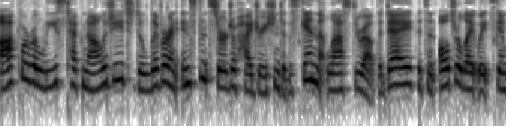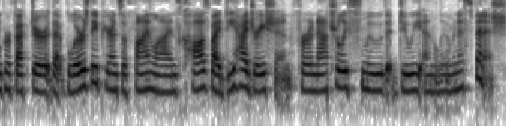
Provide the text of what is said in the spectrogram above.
aqua release technology to deliver an instant surge of hydration to the skin that lasts throughout the day. It's an ultra lightweight skin perfector that blurs the appearance of fine lines caused by dehydration for a naturally smooth, dewy, and luminous finish.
